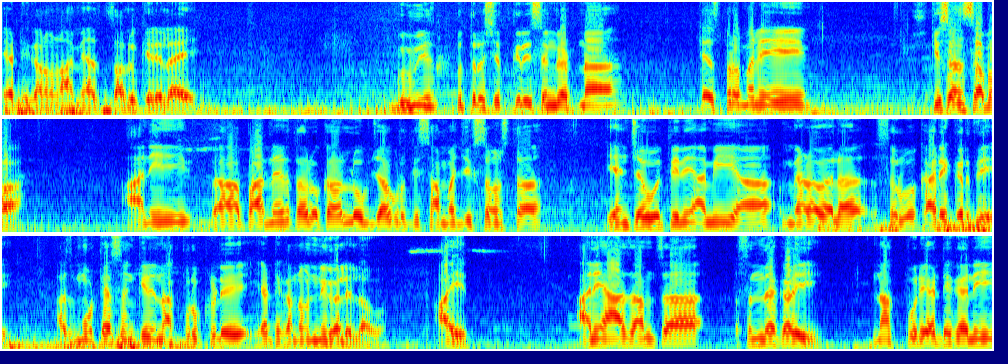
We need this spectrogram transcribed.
या ठिकाणाहून आम्ही आज चालू केलेला आहे. भूमिपुत्र शेतकरी संघटना त्याचप्रमाणे किसान सभा आणि पारनेर तालुका लोकजागृती सामाजिक संस्था यांच्या वतीने आम्ही या मेळाव्याला सर्व कार्यकर्ते आज मोठ्या संख्येने नागपूरकडे या ठिकाणाहून निघालेलो आहो आहेत. आणि आज आमचा संध्याकाळी नागपूर या ठिकाणी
